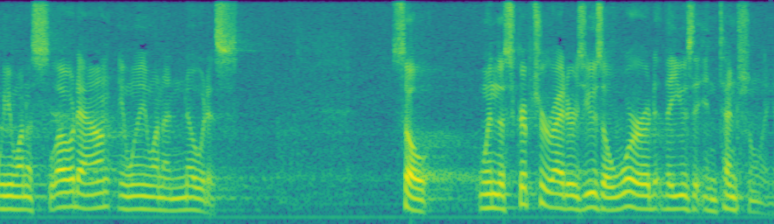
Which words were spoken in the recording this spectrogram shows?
We want to slow down and we want to notice. So when the Scripture writers use a word, they use it intentionally.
